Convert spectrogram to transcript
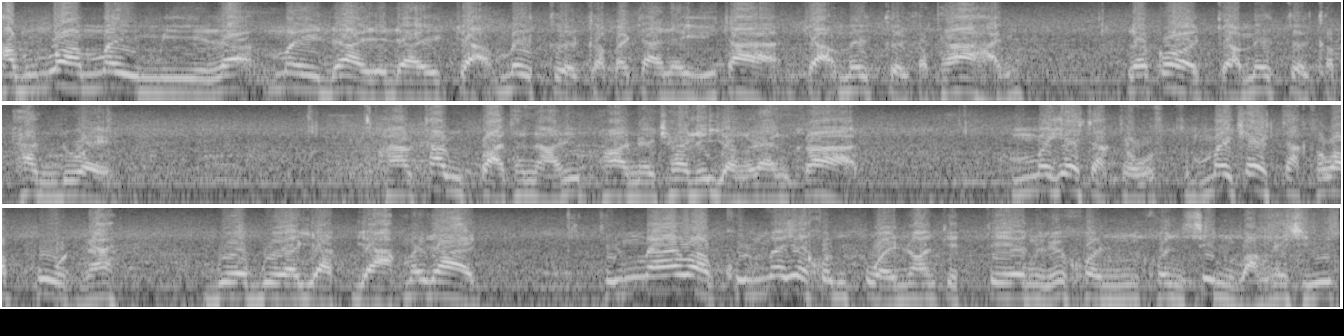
คำว่าไม่มีและไม่ได้ใดๆจะไม่เกิดกับอาจารย์ในกีตาจะไม่เกิดกับพระหันแล้วก็จะไม่เกิดกับท่านด้วย หากท่านปรารถนานิพพานในชาตินี้อย่างแรงกล้า ไม่ใช่จักแต่ไม่ใช่จักแต่ว่าพูดนะ เบื่อเบื่ออยากอยากไม่ได้ ถึงแม้ว่าคุณไม่ใช่คนป่วยนอนติดเตียง หรือคนคนสิ้นหวังในชีวิต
